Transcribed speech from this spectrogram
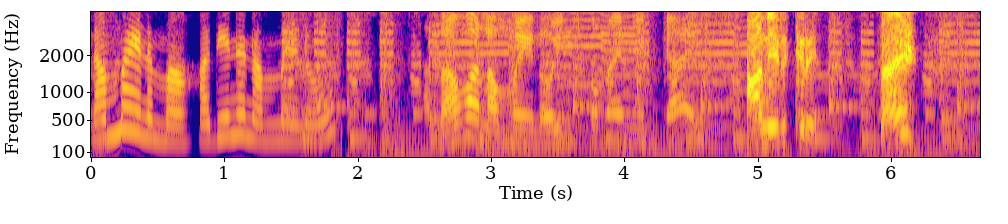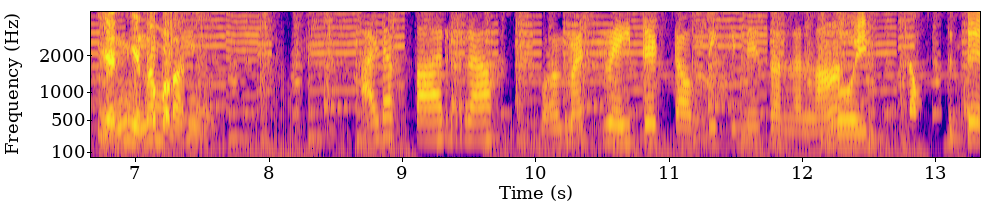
நம்ம என்னம்மா அது என்ன நம்ம இனம்? அதாவா நம்ம இனம். இன்சோமேனியக் கைஸ் நான் இருக்கிறேன். ஏய், என் என்னமாடா நீ? அட பாடுறா மச் வெயிட்டட் டாபிக்னு சொல்லலாம். வந்துட்டு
